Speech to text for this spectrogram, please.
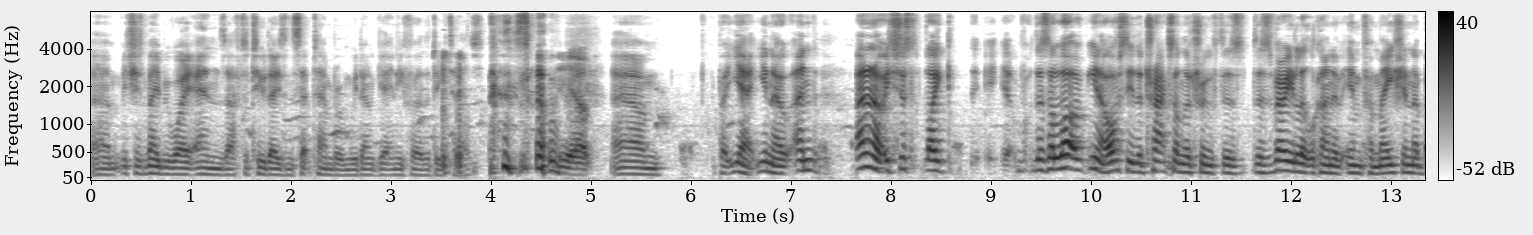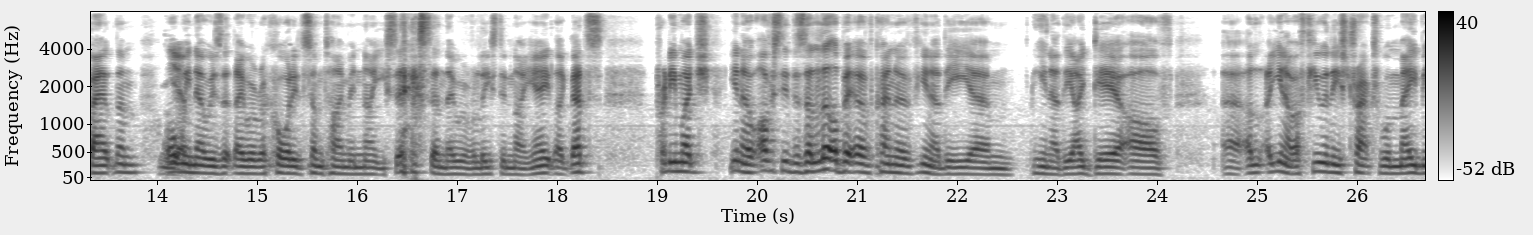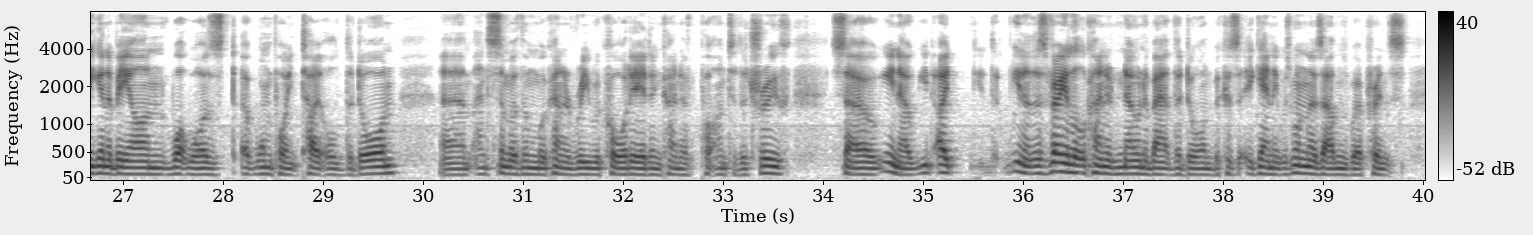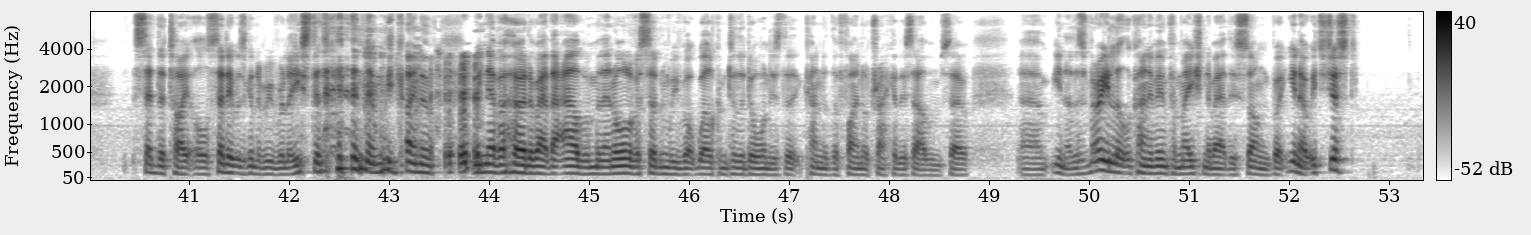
um, which is maybe why it ends after two days in September and we don't get any further details. so, yeah, um, but yeah, you know, and I don't know. It's just like there's a lot of you know. Obviously, the tracks on the truth. There's there's very little kind of information about them. All Yeah. we know is that they were recorded sometime in '96 and they were released in '98. Like that's pretty much you know. Obviously, there's a little bit of kind of you know the um, you know the idea of. Uh, you know, a few of these tracks were maybe going to be on what was at one point titled "The Dawn," um, and some of them were kind of re-recorded and kind of put onto the truth. So you know, I, you know, there's very little kind of known about the Dawn because again, it was one of those albums where Prince said the title, said it was going to be released, and then, and then we kind of we never heard about that album, and then all of a sudden we've got Welcome to the Dawn is the kind of the final track of this album. So um, you know, there's very little kind of information about this song, but you know, it's just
